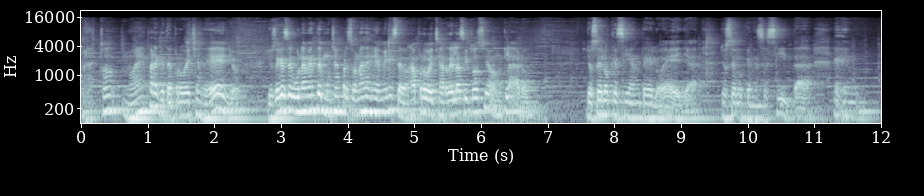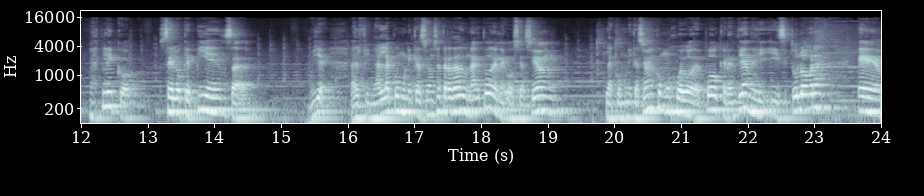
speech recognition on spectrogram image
pero esto no es para que te aproveches de ello. Yo sé que seguramente muchas personas de Géminis se van a aprovechar de la situación, claro. Yo sé lo que siente él o ella, yo sé lo que necesita. Eh, ¿Me explico? Sé lo que piensa. Oye, al final la comunicación se trata de un acto de negociación la comunicación es como un juego de póker, ¿entiendes? Y, si tú logras em,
